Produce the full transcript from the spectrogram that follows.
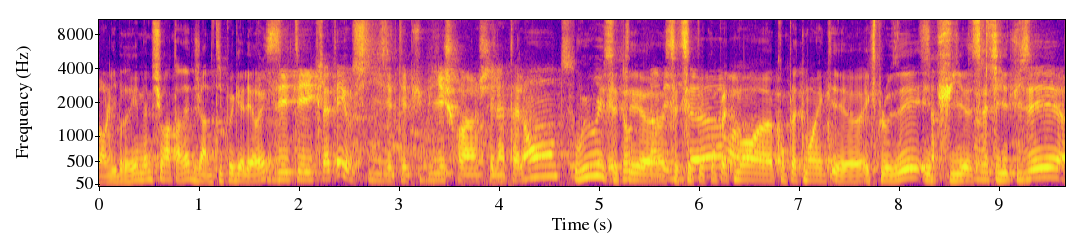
en librairie, même sur internet, j'ai un petit peu galéré. Ils étaient éclatés aussi, ils étaient publiés je crois chez La Talente. Oui, oui, c'était euh, c'était complètement, euh, complètement euh, explosé. Et puis, ce qui euh,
